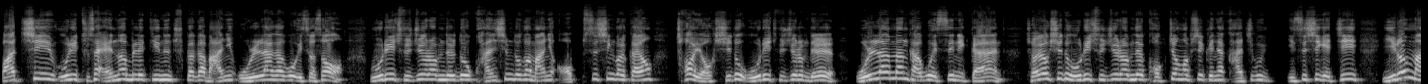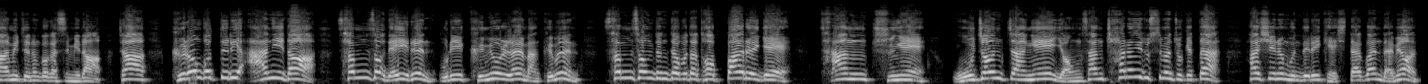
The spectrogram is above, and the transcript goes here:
마침 우리 두산 에너빌리티는 주가가 많이 올라가고 있어서 우리 주주 여러분들도 관심도가 많이 없으신 걸까요? 저 역시도 우리 주주 여러분들 올라만 가고 있으니까 저 역시도 우리 주주 여러분들 걱정 없이 그냥 가지고 있으시겠지 이런 마음이 드는 것 같습니다. 자 그런 것들이 아니다. 삼성 내일은 우리 금요일 날만큼은 삼성전자보다 더 빠르게 장 중에 오전장에 영상 촬영해줬으면 좋겠다 하시는 분들이 계시다고 한다면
